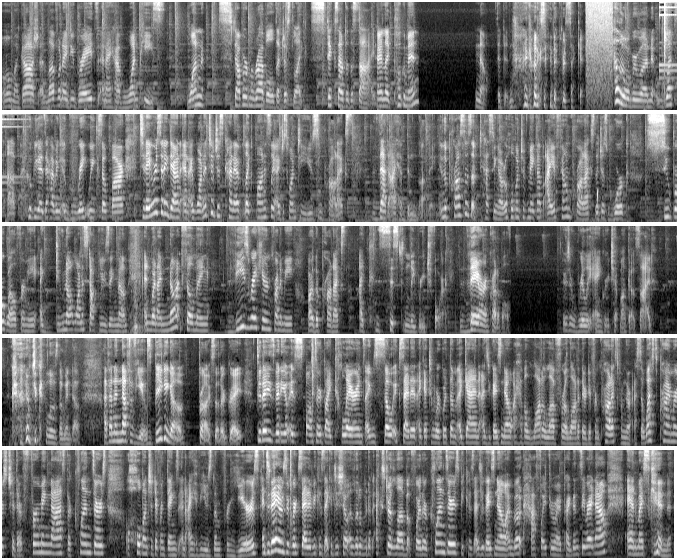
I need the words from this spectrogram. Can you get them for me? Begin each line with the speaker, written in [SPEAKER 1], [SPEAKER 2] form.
[SPEAKER 1] Oh my gosh, I love when I do braids and I have one piece. One stubborn rebel that just like sticks out to the side. Can I like poke them in? No, it didn't. I got excited there for a second. Hello everyone, what's up? I hope you guys are having a great week so far. Today we're sitting down and I wanted to just kind of like, honestly, I just wanted to use some products that I have been loving. In the process of testing out a whole bunch of makeup, I have found products that just work super well for me. I do not want to stop using them. And when I'm not filming, these right here in front of me are the products I consistently reach for. They are incredible. There's a really angry chipmunk outside. Gonna have to close the window. I've had enough of you. Speaking of products that are great. Today's video is sponsored by Clarins. I'm so excited I get to work with them again. As you guys know, I have a lot of love for a lot of their different products from their SOS primers to their firming masks, their cleansers, a whole bunch of different things and I have used them for years. And today I'm super excited because I get to show a little bit of extra love for their cleansers because as you guys know, I'm about halfway through my pregnancy right now and my skin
